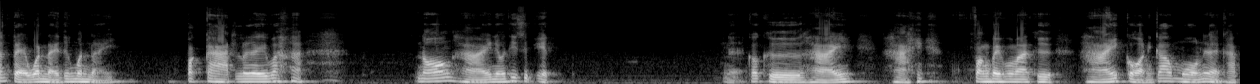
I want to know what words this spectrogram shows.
ตั้งแต่วันไหนถึงวันไหน ประกาศเลยว่า น้องหายในวันที่สิบเอ็ดนะก็คือหายหายฟังไปประมาณคือ หายก่อนเก้าโมงนี่แหละครับ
